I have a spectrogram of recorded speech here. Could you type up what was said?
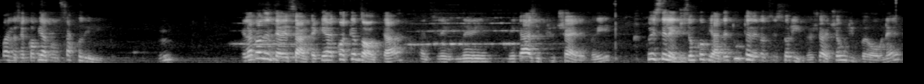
quando si è copiato un sacco di libri. Cosa interessante è che qualche volta, anzi nei, nei, nei casi più celebri, queste leggi sono copiate tutte nello stesso libro, cioè c'è un librone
